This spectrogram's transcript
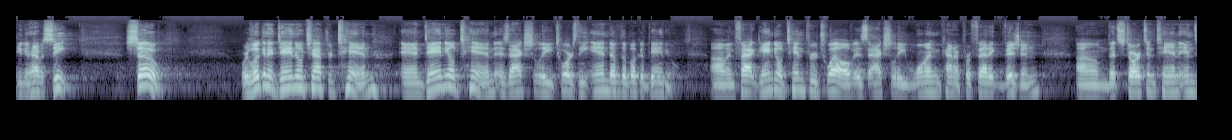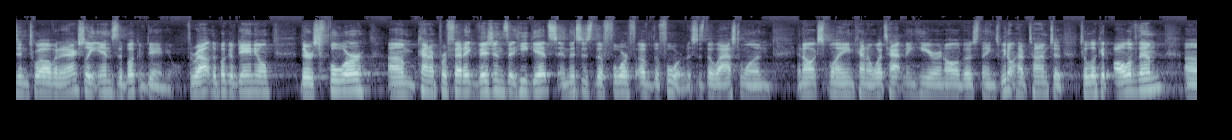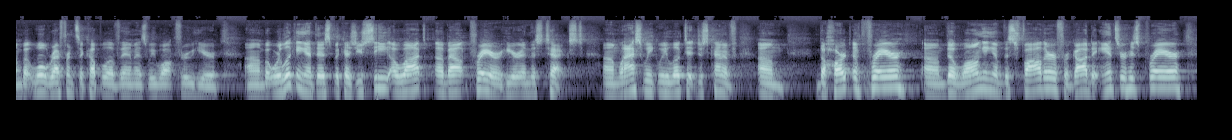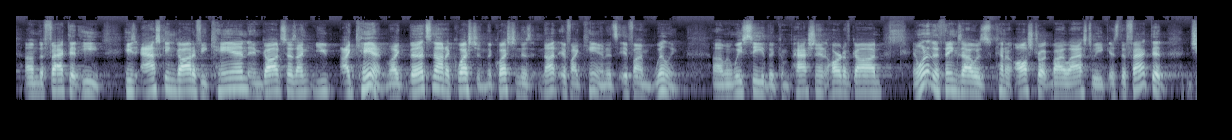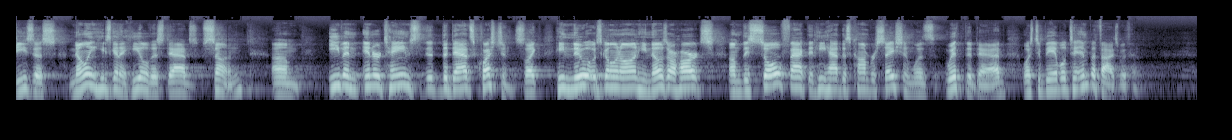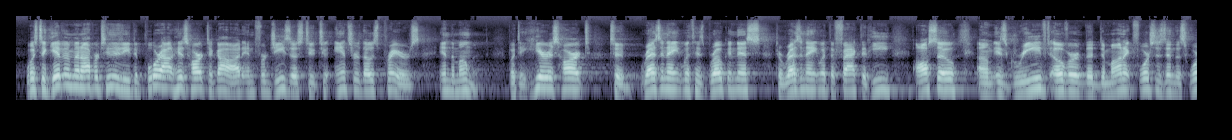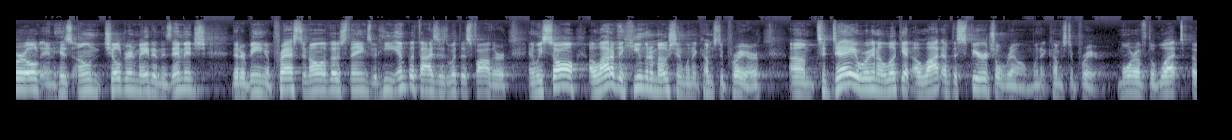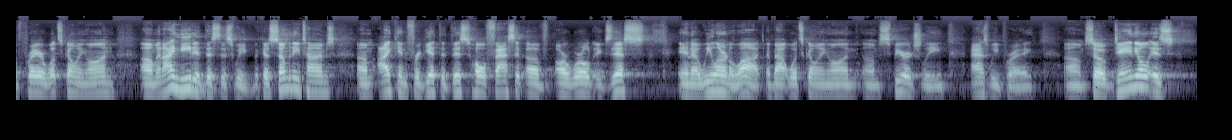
You can have a seat. So, we're looking at Daniel chapter 10, and Daniel 10 is actually towards the end of the book of Daniel. Um, in fact, Daniel 10 through 12 is actually one kind of prophetic vision um, that starts in 10, ends in 12, and it actually ends the book of Daniel. Throughout the book of Daniel, There's four um, kind of prophetic visions that he gets, and this is the fourth of the four. This is the last one, and I'll explain kind of what's happening here and all of those things. We don't have time to, to look at all of them, um, but we'll reference a couple of them as we walk through here. Um, but we're looking at this because you see a lot about prayer here in this text. Um, last week we looked at just kind of um, the heart of prayer, um, the longing of this father for God to answer his prayer, um, the fact that he he's asking God if he can, and God says, "I you I can." Like that's not a question. The question is not if I can; it's if I'm willing. Um, and we see the compassionate heart of God. And one of the things I was kind of awestruck by last week is the fact that Jesus, knowing he's going to heal this dad's son, um, even entertains the, the, dad's questions. Like he knew what was going on. He knows our hearts. Um, the sole fact that he had this conversation was with the dad was to be able to empathize with him, was to give him an opportunity to pour out his heart to God and for Jesus to, to answer those prayers in the moment. But to hear his heart, to resonate with his brokenness, to resonate with the fact that he also um, is grieved over the demonic forces in this world and his own children made in his image, that are being oppressed and all of those things, but he empathizes with his father. And we saw a lot of the human emotion when it comes to prayer. Um, today, we're going to look at a lot of the spiritual realm when it comes to prayer, more of the what of prayer, what's going on. Um, and I needed this this week because so many times um, I can forget that this whole facet of our world exists. And uh, we learn a lot about what's going on um, spiritually as we pray. Um, so, Daniel is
